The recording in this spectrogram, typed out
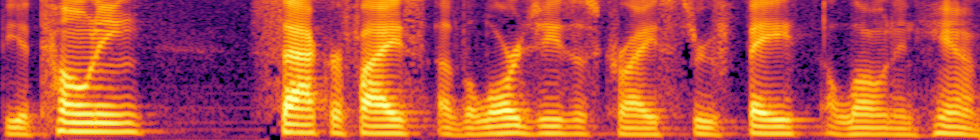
the atoning sacrifice of the Lord Jesus Christ through faith alone in Him.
